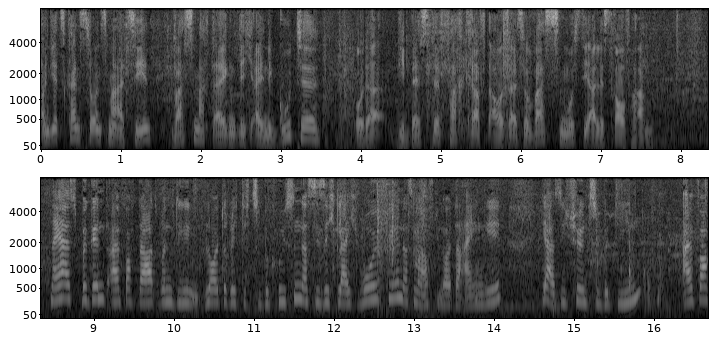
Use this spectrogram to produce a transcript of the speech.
Und jetzt kannst du uns mal erzählen, was macht eigentlich eine gute oder die beste Fachkraft aus? Also was muss die alles drauf haben? Naja, es beginnt einfach darin, die Leute richtig zu begrüßen, dass sie sich gleich wohlfühlen, dass man auf die Leute eingeht. Ja, sie schön zu bedienen. Einfach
